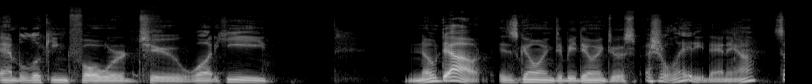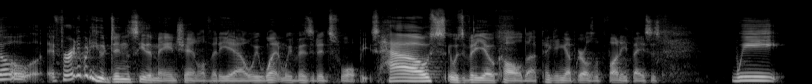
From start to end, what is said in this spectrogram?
am looking forward to what he, no doubt, is going to be doing to a special lady, Danny, huh? So, for anybody who didn't see the main channel video, we went and we visited Swolby's house. It was a video called uh, Picking Up Girls with Funny Faces. We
